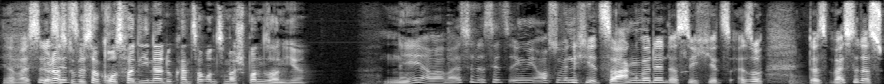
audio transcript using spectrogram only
Ja, weißt du, das Jonas, du bist doch Großverdiener, du kannst auch uns mal sponsern hier. Nee, aber weißt du das jetzt irgendwie auch so, wenn ich dir jetzt sagen würde, dass ich jetzt, also, das, weißt du, dass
